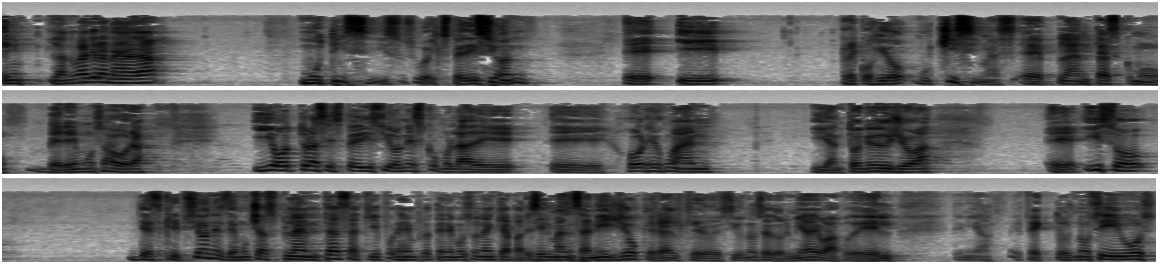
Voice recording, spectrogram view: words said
En la Nueva Granada, Mutis hizo su expedición eh, y recogió muchísimas eh, plantas, como veremos ahora, y otras expediciones como la de eh, Jorge Juan y Antonio de Ulloa, hizo descripciones de muchas plantas. Aquí, por ejemplo, tenemos una en que aparece el manzanillo, que era el que si uno se dormía debajo de él tenía efectos nocivos.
